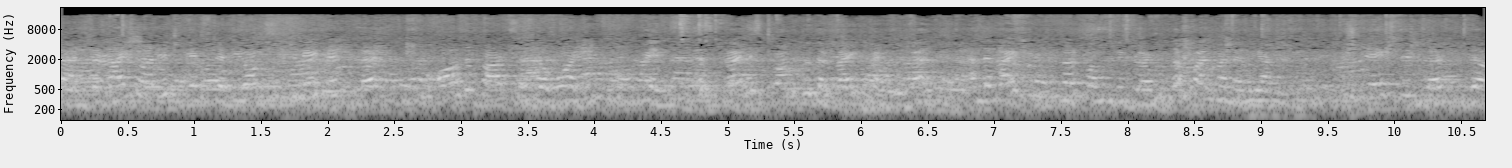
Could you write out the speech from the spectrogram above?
that the right orange gets the deoxygenated blood to all the parts of the body veins. This blood is pumped to the right ventricle and the right ventricle pumps the blood to the pulmonary artery which takes the blood to the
